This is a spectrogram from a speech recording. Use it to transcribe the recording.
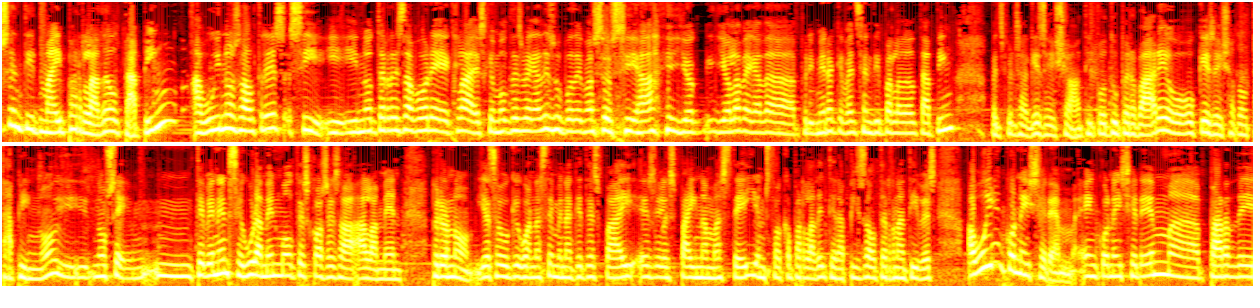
sentit mai parlar del tapping? Avui nosaltres sí, i, i no té res a veure, clar, és que moltes vegades ho podem associar. Jo, jo la vegada primera que vaig sentir parlar del tapping vaig pensar, què és això? Tipo tupperware o, o què és això del tapping, no? I no sé, mm, te venen segurament moltes coses a, a la ment, però no, ja sabeu que quan estem en aquest espai és l'espai Namaste i ens toca parlar de teràpies alternatives. Avui en coneixerem, en coneixerem eh, part de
